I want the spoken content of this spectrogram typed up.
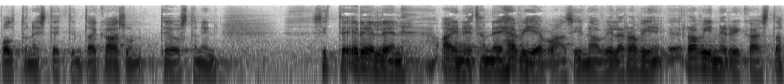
polttonesteiden tai kaasun teosta, niin sitten edelleen aineethan ei häviä, vaan siinä on vielä ravi, ravinnerikasta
